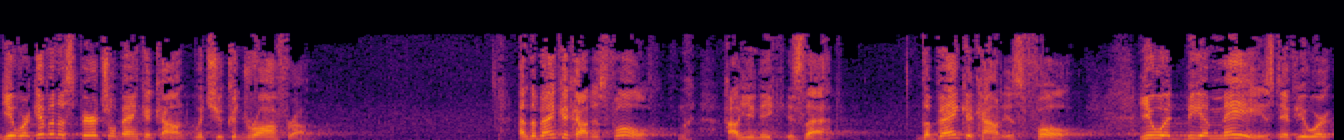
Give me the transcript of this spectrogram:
you were given a spiritual bank account which you could draw from. And the bank account is full. How unique is that? The bank account is full. You would be amazed if you were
